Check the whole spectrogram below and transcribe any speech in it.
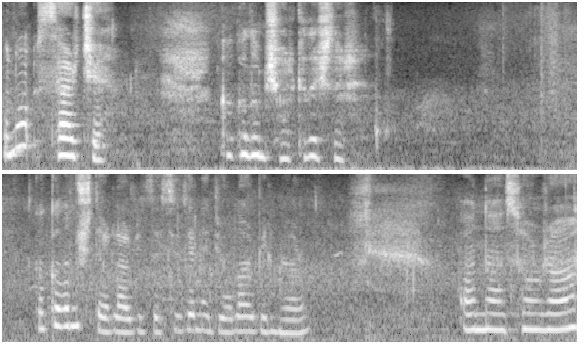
Bunu serçe. Kakalamış arkadaşlar. Kakalamış derler bizde. Sizde ne diyorlar bilmiyorum. Ondan sonra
